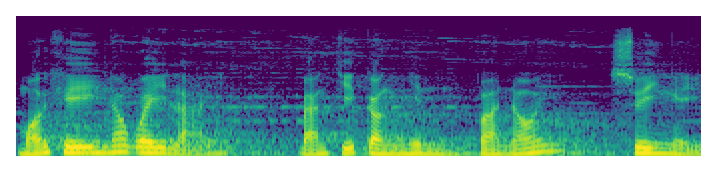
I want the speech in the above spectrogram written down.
Mỗi khi nó quay lại, bạn chỉ cần nhìn và nói, suy nghĩ.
